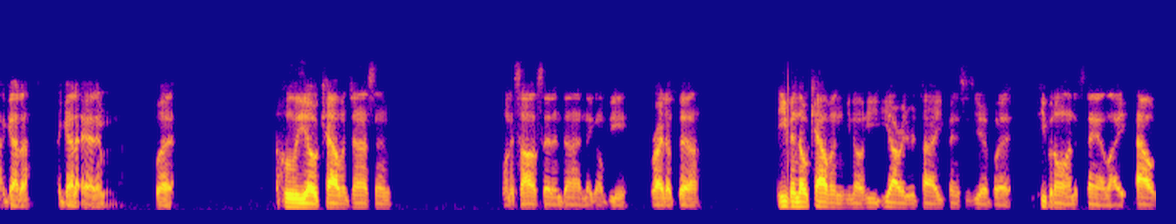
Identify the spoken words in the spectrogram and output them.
I gotta I gotta add him. But Julio, Calvin Johnson, when it's all said and done, they're gonna be right up there. Even though Calvin, you know, he he already retired, he finished his year, but people don't understand like how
